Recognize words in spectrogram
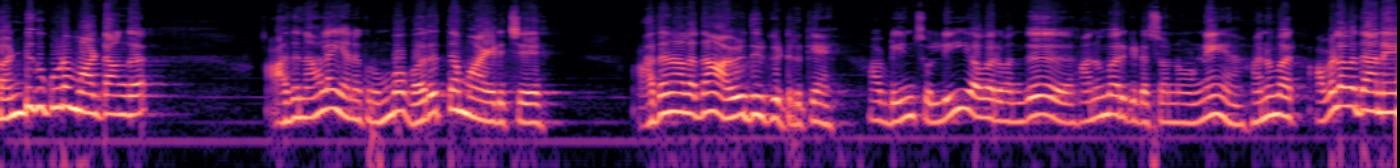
கண்டுக்க கூட மாட்டாங்க. அதனால் எனக்கு ரொம்ப வருத்தம் ஆயிடுச்சு அதனால தான் அழுதுகிட்டு இருக்கேன் அப்படின்னு சொல்லி அவர் வந்து ஹனுமார் கிட்ட சொன்ன உடனே ஹனுமார் அவ்வளவுதானே?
